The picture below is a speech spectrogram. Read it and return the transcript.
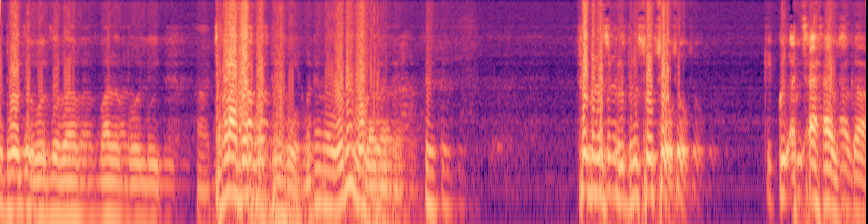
तो बोलते बोलते बाद बोली हाँ, झगड़ा बहुत करते हो मैंने मैं वो नहीं बोला मैंने। फिर मैंने फिर, सोचो कि कोई अच्छा है उसका।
